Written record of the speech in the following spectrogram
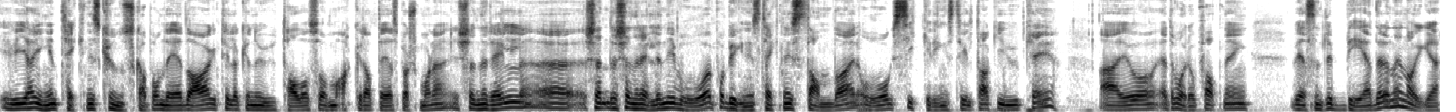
vi, har ingen teknisk kunnskap om det i dag til å kunne uttale oss om akkurat det spørsmålet. Generell, eh, det generelle nivået på bygningsteknisk standard og sikringstiltak i UK er jo etter vår oppfatning vesentlig bedre enn i Norge.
